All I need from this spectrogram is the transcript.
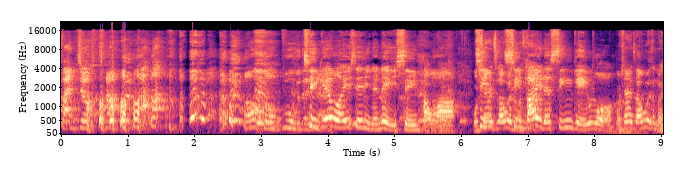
翻旧 好恐怖的！请给我一些你的内心好吗？我现在知道为什么，请把你的心给我。我现在知道为什么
